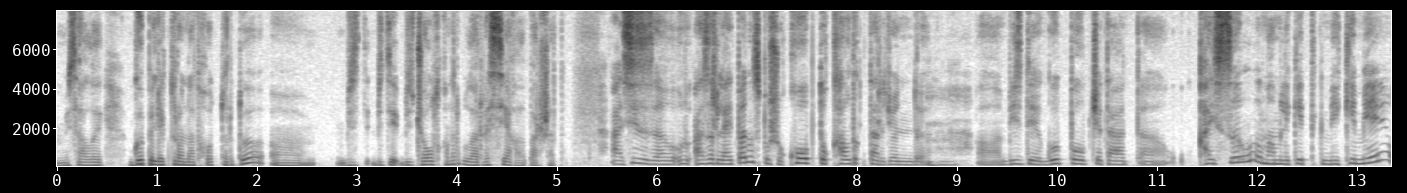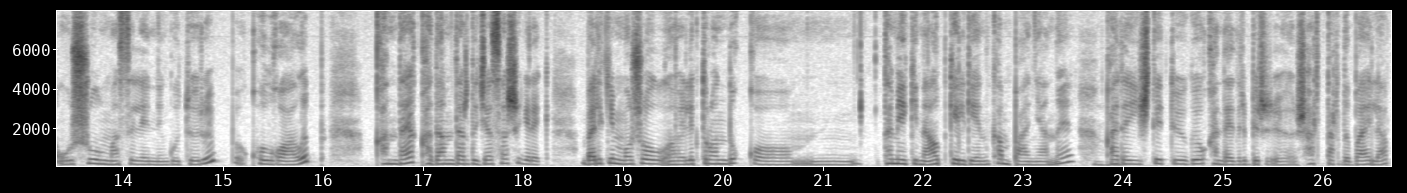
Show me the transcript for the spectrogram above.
Мисалы көп электронный отходдорду биз чогулткандар булар россияга алып барышат. Сиз азыр эле айтпадыңызбы ушу кооптуу калдыктар жөнүндө? Бизде көп болуп жатат. Кайсыл мамлекеттик мекеме ушул маселени көтөрүп колго алып кандай кадамдарды жасашы керек? Балким ошол электрондук тамекини алып келген компанияны кайра иштетүүгө кандайдыр бир э, шарттарды байлап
